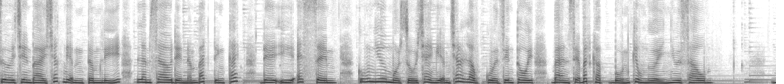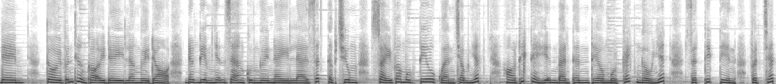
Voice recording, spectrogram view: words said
dựa trên bài trắc nghiệm tâm lý làm sao để nắm bắt tính cách DISC, cũng như một số trải nghiệm chất lọc của riêng tôi, bạn sẽ bắt gặp bốn kiểu người như sau. D. Tôi vẫn thường gọi đây là người đỏ, đặc điểm nhận dạng của người này là rất tập trung, xoáy vào mục tiêu quan trọng nhất. Họ thích thể hiện bản thân theo một cách ngầu nhất, rất thích tiền, vật chất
